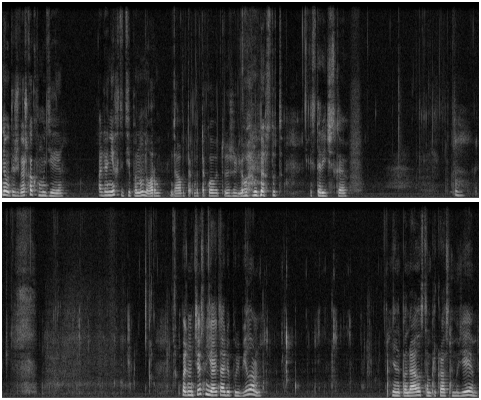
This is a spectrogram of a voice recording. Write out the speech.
ну, ты живешь как в музее. А для них это типа, ну, норм, да, вот, вот такое вот жилье у нас тут историческое. Поэтому, честно, я Италию полюбила. Мне понравилось, там прекрасный музей.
